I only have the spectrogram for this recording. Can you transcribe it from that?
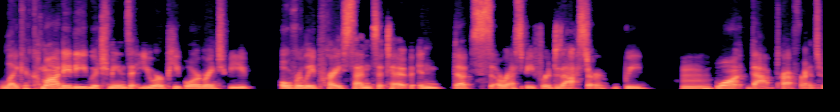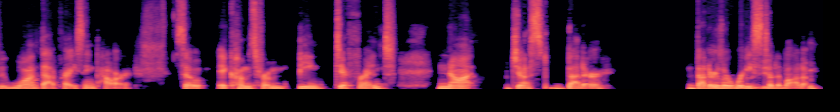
like a commodity, which means that your people are going to be overly price sensitive. And that's a recipe for disaster. We Hmm. want that preference. We want that pricing power. So it comes from being different, not just better. Better's a race you- to the bottom.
